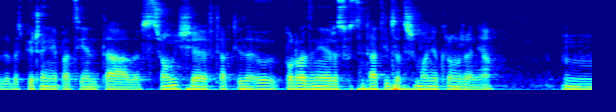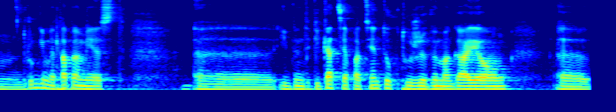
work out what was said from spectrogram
e, zabezpieczenie pacjenta we wstrząsie, w trakcie prowadzenia resuscytacji, w zatrzymaniu krążenia. Mm, drugim etapem jest E, identyfikacja pacjentów, którzy wymagają e,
